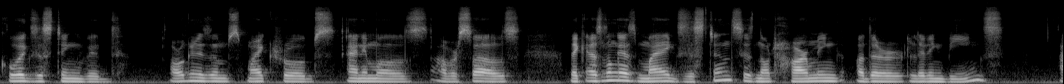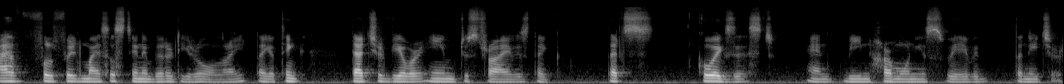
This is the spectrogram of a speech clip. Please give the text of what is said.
coexisting with organisms, microbes, animals, ourselves. Like as long as my existence is not harming other living beings, I have fulfilled my sustainability role, right? Like I think that should be our aim to strive is like let's coexist and be in harmonious way with the nature.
